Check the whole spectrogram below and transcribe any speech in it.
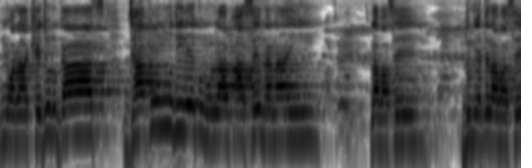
মরা খেজুর গাছ, ঝাঁকুনু দিলে কোনো লাভ আছে না নাই? লাভ আছে? দুনিয়াতে লাভ আছে।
